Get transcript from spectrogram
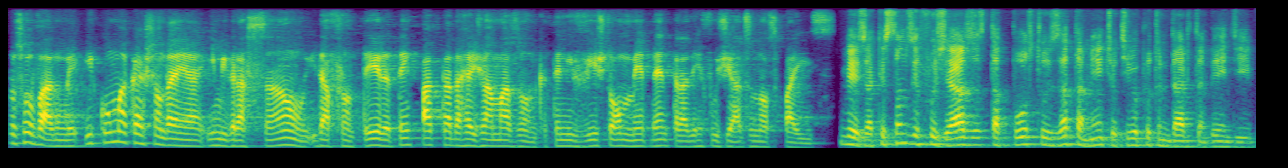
Professor Wagner, e como a questão da imigração e da fronteira tem impactado a região amazônica, tendo visto o aumento da entrada de refugiados no nosso país? Veja, a questão dos refugiados está posto exatamente, eu tive a oportunidade também de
